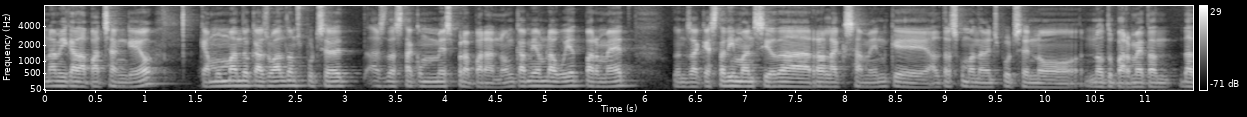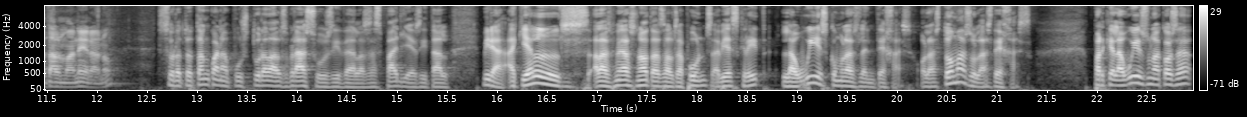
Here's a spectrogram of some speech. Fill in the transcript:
una mica de patxangueo, que amb un mando casual doncs potser has d'estar com més preparat, no? En canvi amb la Wii et permet doncs, aquesta dimensió de relaxament que altres comandaments potser no, no t'ho permeten de tal manera, no? Sobretot en quant a postura dels braços i de les espatlles i tal. Mira, aquí als, a les meves notes, als apunts, havia escrit la Wii és com les lentejas, o les tomes o les dejas. Perquè la Wii és una cosa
